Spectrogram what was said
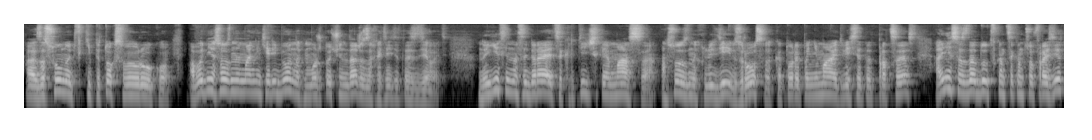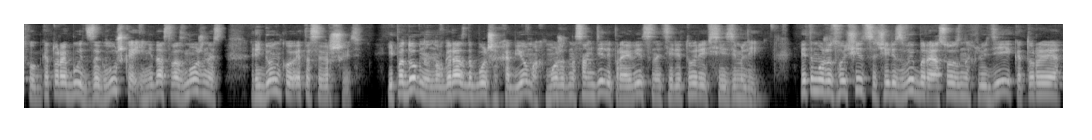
э, засунуть в кипяток свою руку. А вот неосознанный маленький ребенок может очень даже захотеть это сделать. Но если насобирается критическая масса осознанных людей, взрослых, которые понимают весь этот процесс, они создадут в конце концов розетку, которая будет заглушкой и не даст возможность ребенку это совершить. И подобное, но в гораздо больших объемах, может на самом деле проявиться на территории всей Земли. Это может случиться через выборы осознанных людей, которые,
